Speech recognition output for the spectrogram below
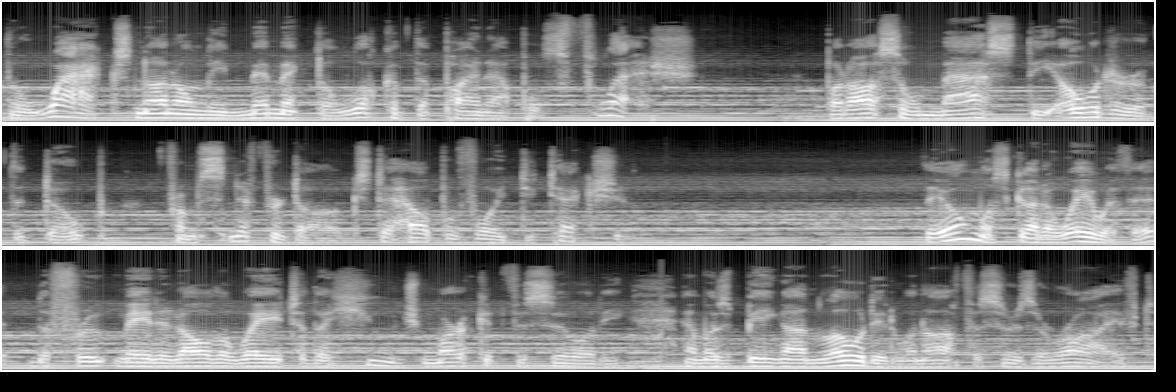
The wax not only mimicked the look of the pineapple's flesh, but also masked the odor of the dope from sniffer dogs to help avoid detection. They almost got away with it. The fruit made it all the way to the huge market facility and was being unloaded when officers arrived.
